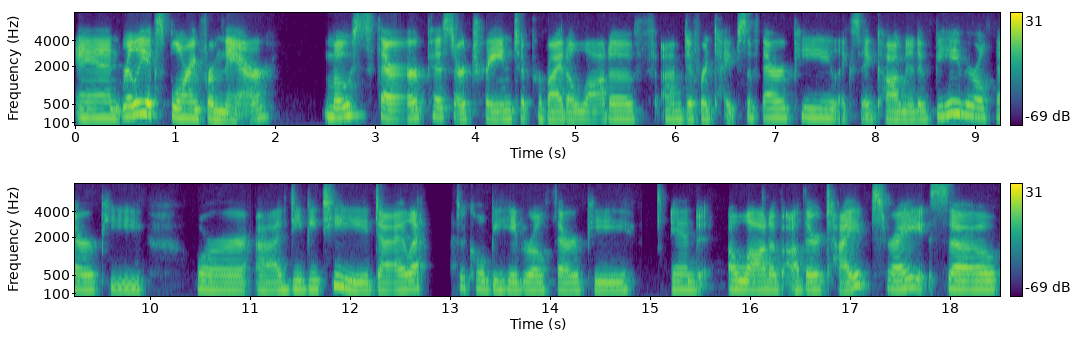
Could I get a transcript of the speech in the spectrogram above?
and really exploring from there. Most therapists are trained to provide a lot of um, different types of therapy, like, say, cognitive behavioral therapy or uh, DBT, dialectical behavioral therapy, and a lot of other types, right? So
